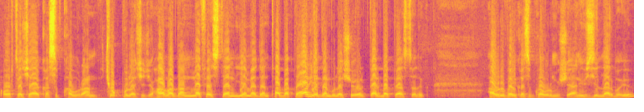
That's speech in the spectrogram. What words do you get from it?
Orta çağı kasıp kavuran çok bulaşıcı. Havadan, nefesten, yemeden, tabakta her yerden bulaşıyor. Berbat bir hastalık. Avrupa'yı kasıp kavurmuş yani yüzyıllar boyu.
